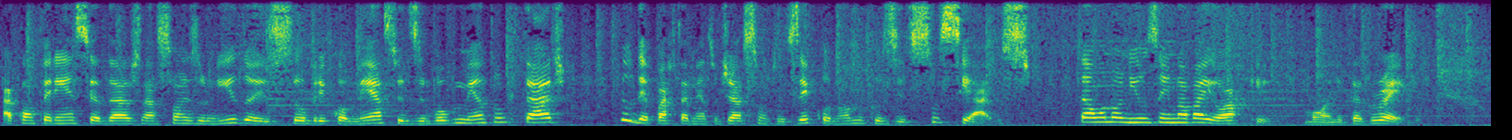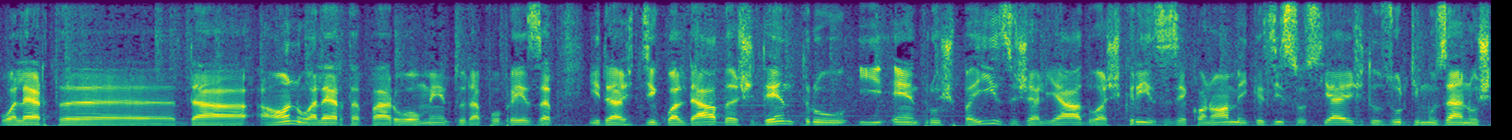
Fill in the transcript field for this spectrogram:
a Conferência das Nações Unidas sobre Comércio e Desenvolvimento, UNCTAD, e o Departamento de Assuntos Econômicos e Sociais da ONU News em Nova York, Mônica Gregg. O alerta da ONU alerta para o aumento da pobreza e das desigualdades dentro e entre os países, aliado às crises econômicas e sociais dos últimos anos.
